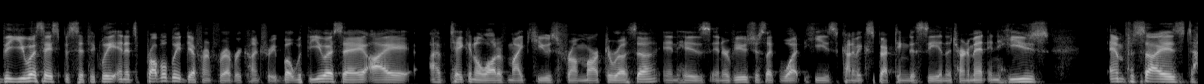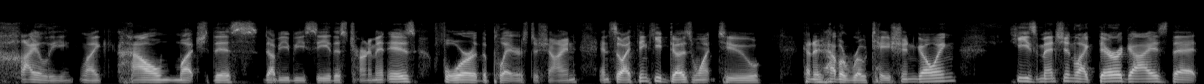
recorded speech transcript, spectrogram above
the USA specifically, and it's probably different for every country, but with the USA, I have taken a lot of my cues from Mark DeRosa in his interviews, just like what he's kind of expecting to see in the tournament. And he's emphasized highly like how much this WBC, this tournament is for the players to shine. And so I think he does want to kind of have a rotation going. He's mentioned like there are guys that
